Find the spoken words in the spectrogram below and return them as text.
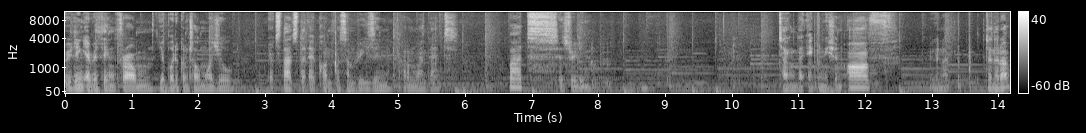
reading everything from your body control module. It starts the aircon for some reason. I don't want that. But it's reading. Turn the ignition off. We're gonna turn it off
